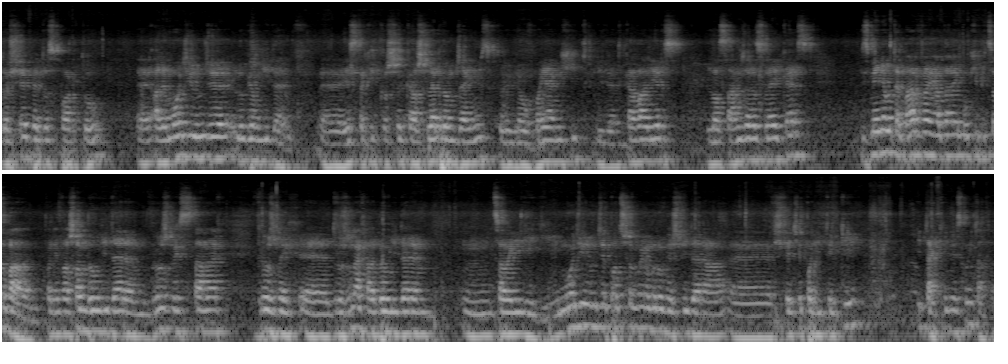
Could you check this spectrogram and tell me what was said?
do siebie, do sportu, e, ale młodzi ludzie lubią liderów. E, Jest taki koszykarz LeBron James, który grał w Miami Heat, Cleveland Cavaliers, Los Angeles Lakers zmieniał tę barwę, ja dalej mu kibicowałem, ponieważ on był liderem w różnych stanach, w różnych drużynach, ale był liderem mm, całej ligi. I młodzi ludzie potrzebują również lidera w świecie polityki i takim jest mój tata.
